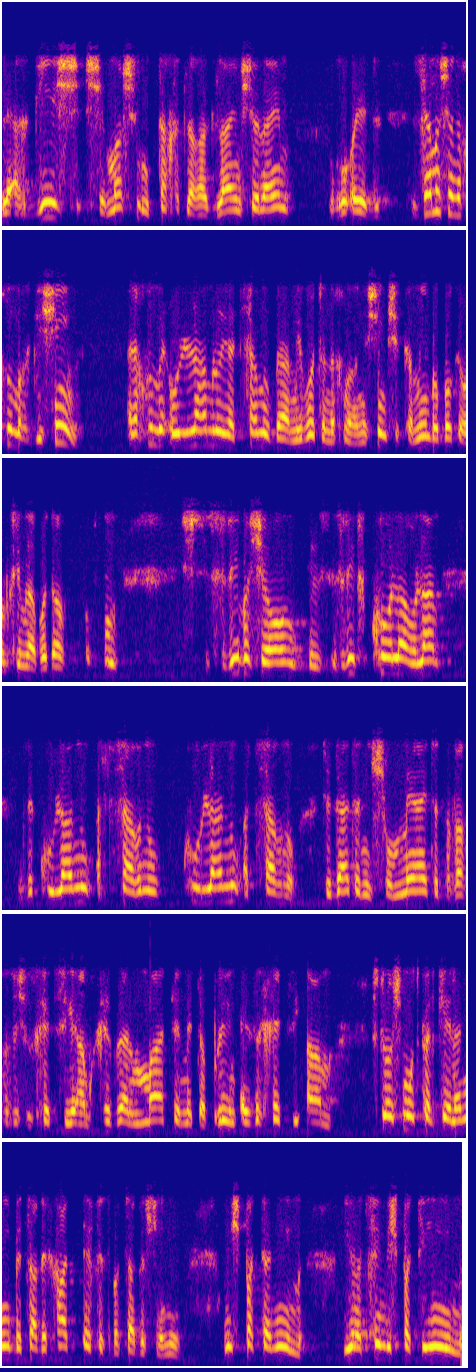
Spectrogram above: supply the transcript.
להרגיש שמשהו מתחת לרגליים שלהם רועד. זה מה שאנחנו מרגישים. אנחנו מעולם לא יצאנו באמירות, אנחנו אנשים שקמים בבוקר, הולכים לעבודה, עובדים סביב השעון, סביב כל העולם, וכולנו עצרנו, כולנו עצרנו. את יודעת, אני שומע את הדבר הזה של חצי עם, חבר'ה, על מה אתם מדברים, איזה חצי עם? 300 כלכלנים בצד אחד, אפס בצד השני. משפטנים, יועצים משפטיים,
